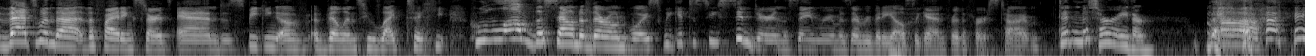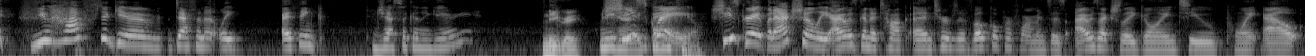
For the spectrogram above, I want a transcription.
that's when the the fighting starts. And speaking of villains who like to he- who love the sound of their own voice, we get to see Cinder in the same room as everybody mm. else again for the first time. Didn't miss her either. Uh, you have to give definitely. I think Jessica Nagiri. Nigri. Nigiri, She's thank great. you. She's great, but actually, I was going to talk uh, in terms of vocal performances. I was actually going to point out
